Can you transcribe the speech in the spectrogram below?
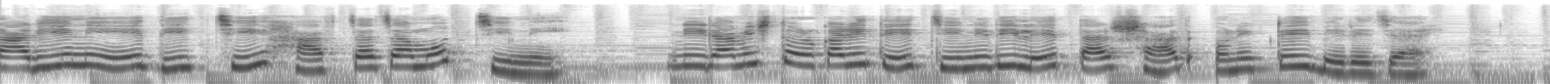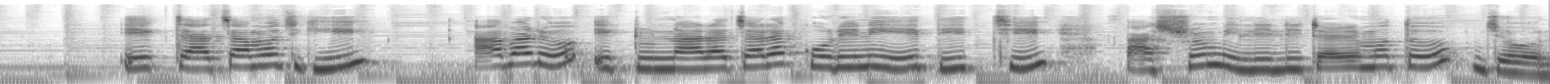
নাড়িয়ে নিয়ে দিচ্ছি হাফ চা চামচ চিনি। নিরামিষ তরকারিতে চিনি দিলে তার স্বাদ অনেকটাই বেড়ে যায়। এক চা চামচ ঘি। আবারও একটু নাড়াচাড়া করে নিয়ে দিচ্ছি পাঁচশো মিলিলিটারের মতো জল।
